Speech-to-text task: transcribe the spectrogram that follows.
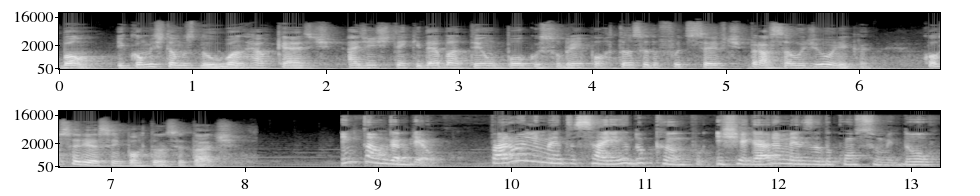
Bom, e como estamos no One Healthcast, a gente tem que debater um pouco sobre a importância do food safety para a saúde única. Qual seria essa importância, Tati? Então, Gabriel, para o alimento sair do campo e chegar à mesa do consumidor,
